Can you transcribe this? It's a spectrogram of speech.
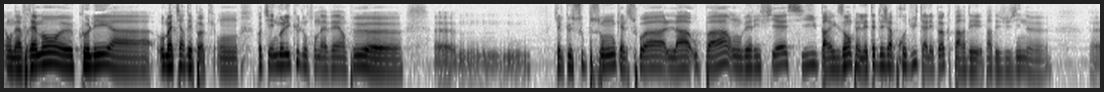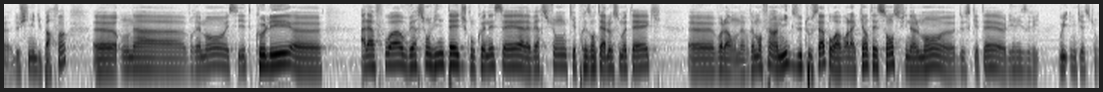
on a vraiment euh, collé aux matières d'époque. Quand il y a une molécule dont on avait un peu euh, quelques soupçons qu'elle soit là ou pas, on vérifiait si, par exemple, elle était déjà produite à l'époque par des, par des usines de chimie du parfum. on a vraiment essayé de coller à la fois aux versions vintage qu'on connaissait, à la version qui est présentée à l'Osmotech, euh, voilà, on a vraiment fait un mix de tout ça pour avoir la quintessence finalement euh, de ce qu'était euh, l'iris gris. Oui, une question.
